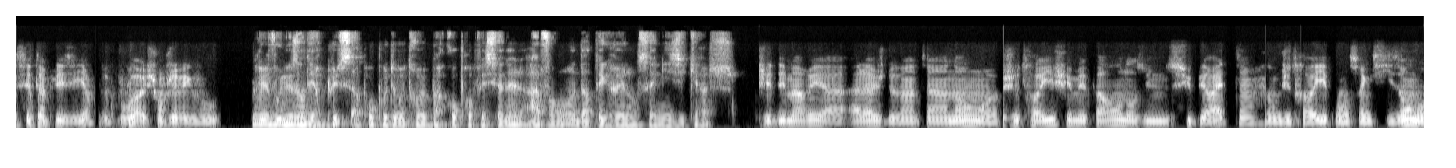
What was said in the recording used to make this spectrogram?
c'est un plaisir de pouvoir échanger avec vous. Pouvez-vous nous en dire plus à propos de votre parcours professionnel avant d'intégrer l'enseigne EasyCash j'ai démarré à, l'âge de 21 ans. Je travaillais chez mes parents dans une supérette. Donc j'ai travaillé pendant 5-6 ans.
